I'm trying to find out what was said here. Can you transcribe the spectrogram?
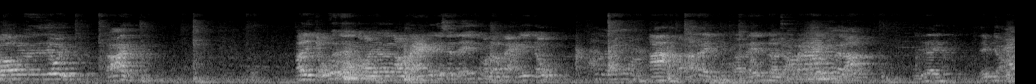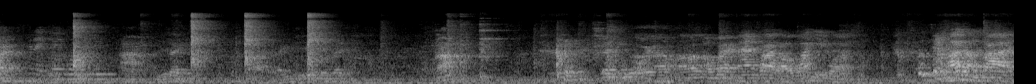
đi vui rồi thôi đi chủ cái ngồi ngồi bàn đi xin để ngồi đầu bàn đi chủ. À ngồi đó đi rồi để ngồi đó bàn đó vậy đây, điểm nhỏ này à vậy đây đó. Đây cũng ngồi à, à, đầu bàn. Hai qua gọi quá nhiều rồi. Hết lần bài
